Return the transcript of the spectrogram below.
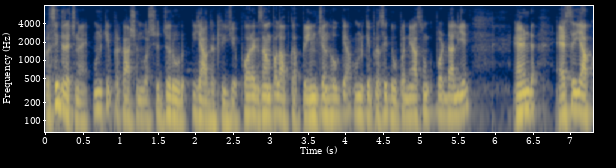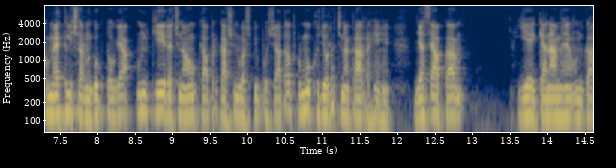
प्रसिद्ध रचनाएँ, उनके प्रकाशन वर्ष ज़रूर याद रख लीजिए। फॉर एग्ज़ाम्पल आपका प्रेमचंद हो गया, उनके प्रसिद्ध उपन्यासों को पढ़ डालिए। एंड ऐसे ही आपको मैथिली शरण गुप्त हो गया, उनके रचनाओं का प्रकाशन वर्ष भी पूछा जाता है और प्रमुख जो रचनाकार रहे हैं, जैसे आपका ये क्या नाम है, उनका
